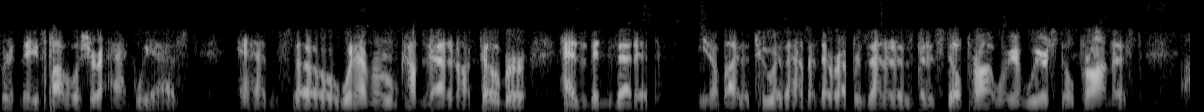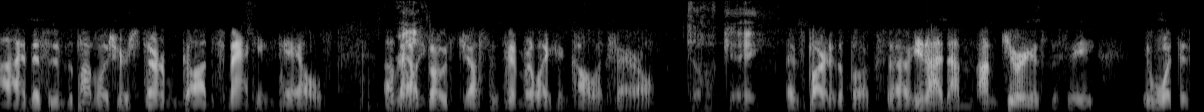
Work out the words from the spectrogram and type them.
Britney's publisher acquiesced, and so whatever comes out in October has been vetted, you know, by the two of them and their representatives. But it's still pro- we're we're still promised, uh, and this is the publisher's term, God-smacking tales about Really? both Justin Timberlake and Colin Farrell Okay. as part of the book. So you know, I- I'm I'm curious to see what this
